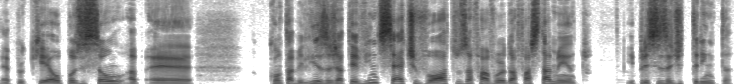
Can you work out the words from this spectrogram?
É porque a oposição é, contabiliza já ter 27 votos a favor do afastamento e precisa de 30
